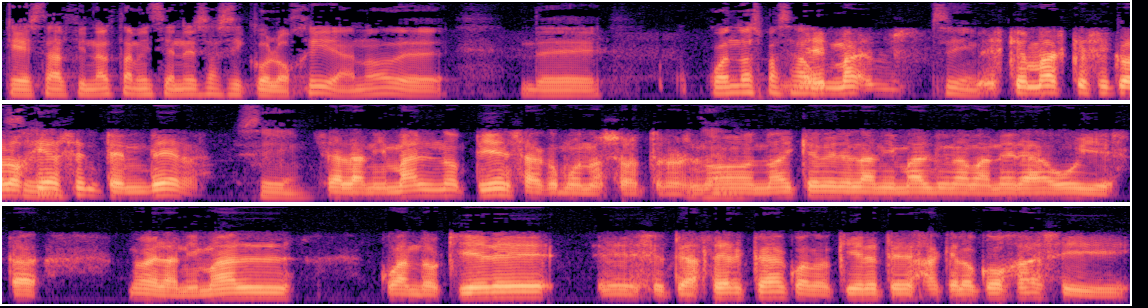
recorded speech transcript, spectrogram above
Que es al final también tiene esa psicología, ¿no? De, de ¿Cuándo has pasado? Es, más- Sí. es que más que psicología Sí. es entender. Sí, O sea, el animal no piensa como nosotros, no, no hay que ver el animal de una manera, uy, está... No, el animal cuando quiere eh, se te acerca, cuando quiere te deja que lo cojas y,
